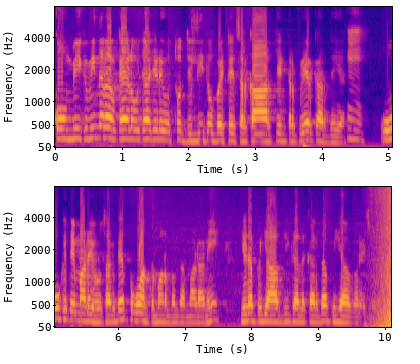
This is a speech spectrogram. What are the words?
ਕੌਮੀ ਕਮਿਸ਼ਨਰ ਕਹਿ ਲੋ ਜਾਂ ਜਿਹੜੇ ਉੱਥੋਂ ਦਿੱਲੀ ਤੋਂ ਬੈਠੇ ਸਰਕਾਰ 'ਚ ਇੰਟਰਫੇਅਰ ਕਰਦੇ ਆ ਉਹ ਕਿਤੇ ਮਾੜੇ ਹੋ ਸਕਦੇ ਆ। ਭਗਵੰਤ ਮਾਨ ਬੰਦਾ ਮਾੜਾ ਨਹੀਂ ਜਿਹੜਾ ਪੰਜਾਬ ਦੀ ਗੱਲ ਕਰਦਾ ਪੰਜਾਬ ਬਾਰੇ ਸੋਚਦਾ।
